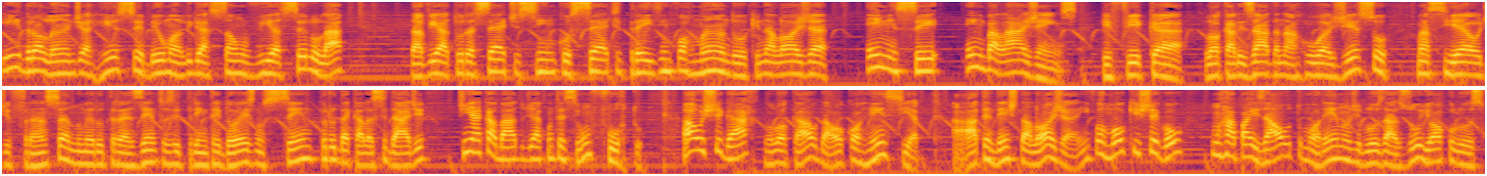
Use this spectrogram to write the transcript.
Hidrolândia recebeu uma ligação via celular da viatura 7573 informando que na loja MC Embalagens, que fica localizada na rua Gesso Maciel de França, número 332, no centro daquela cidade, tinha acabado de acontecer um furto. Ao chegar no local da ocorrência, a atendente da loja informou que chegou um rapaz alto, moreno, de blusa azul e óculos,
